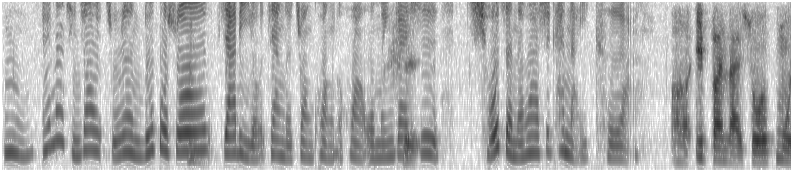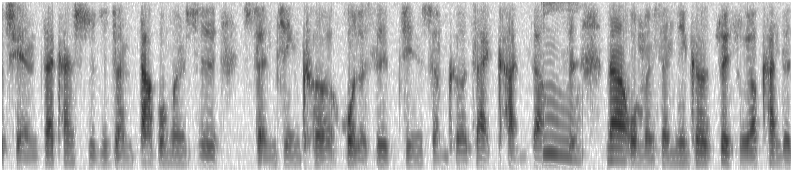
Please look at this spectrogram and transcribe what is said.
嗯，哎，那请教主任，如果说家里有这样的状况的话，我们应该是求诊的话是看哪一颗啊？呃，一般来说，目前在看失智症，大部分是。神经科或者是精神科在看这样子，那我们神经科最主要看的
